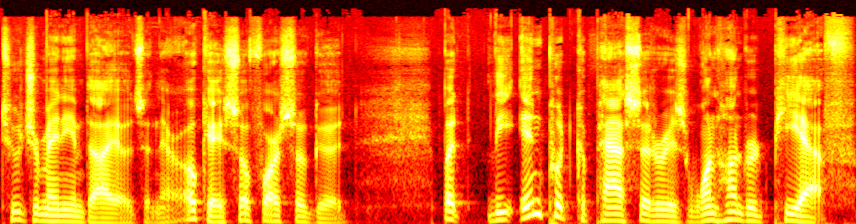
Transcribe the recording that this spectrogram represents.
two germanium diodes in there. Okay, so far so good. But the input capacitor is 100 PF.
